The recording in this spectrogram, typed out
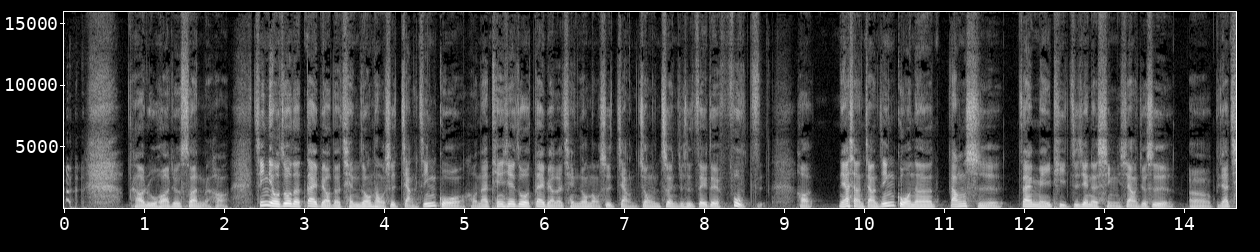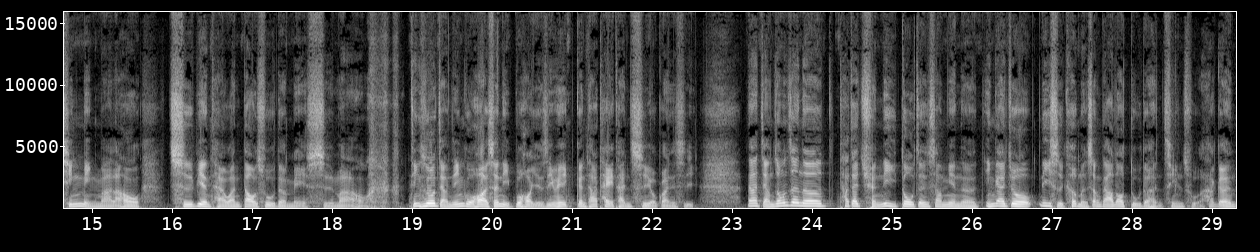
好，辱华就算了。好，金牛座的代表的前总统是蒋经国。好，那天蝎座代表的前总统是蒋中正，就是这对父子。好，你要想蒋经国呢，当时在媒体之间的形象就是呃比较亲民嘛，然后吃遍台湾到处的美食嘛。哦，听说蒋经国话身体不好，也是因为跟他太贪吃有关系。那蒋中正呢？他在权力斗争上面呢，应该就历史课本上大家都读得很清楚了。他跟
